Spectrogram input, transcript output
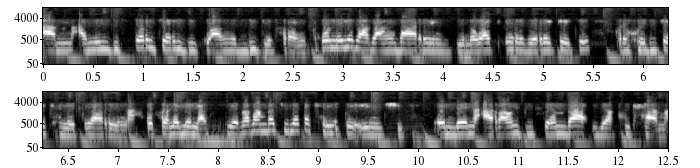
Um i mean di-story tse re di kwang di different. Go ne le ba bang ba reng you know what e re bereketse re hweditse tšhelete ya rena. Go tshwana le last year ba bang ba tswile ka tšhelete e ntšhi and then around december ya phutlhama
